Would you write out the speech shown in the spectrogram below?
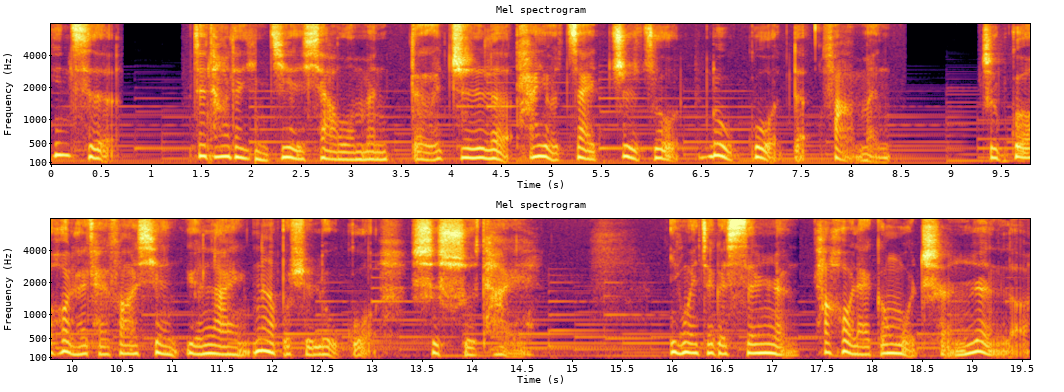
因此在他的引介下，我们得知了他有在制作路过的法门，只不过后来才发现，原来那不是路过，是失态。因为这个僧人，他后来跟我承认了，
